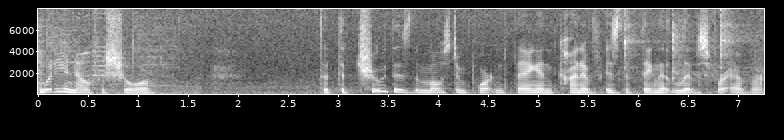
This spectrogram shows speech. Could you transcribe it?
What do you know for sure? That the truth is the most important thing and kind of is the thing that lives forever.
